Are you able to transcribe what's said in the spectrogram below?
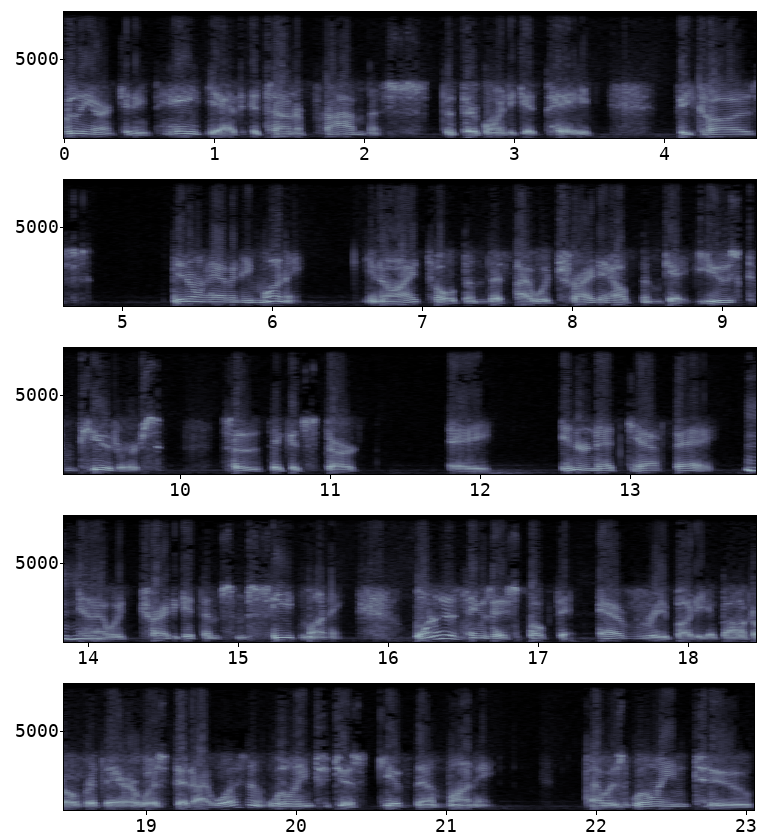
really aren't getting paid yet. It's on a promise that they're going to get paid because they don't have any money. You know, I told them that I would try to help them get used computers so that they could start a internet cafe. Mm-hmm. And I would try to get them some seed money. One of the things I spoke to everybody about over there was that I wasn't willing to just give them money. I was willing to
